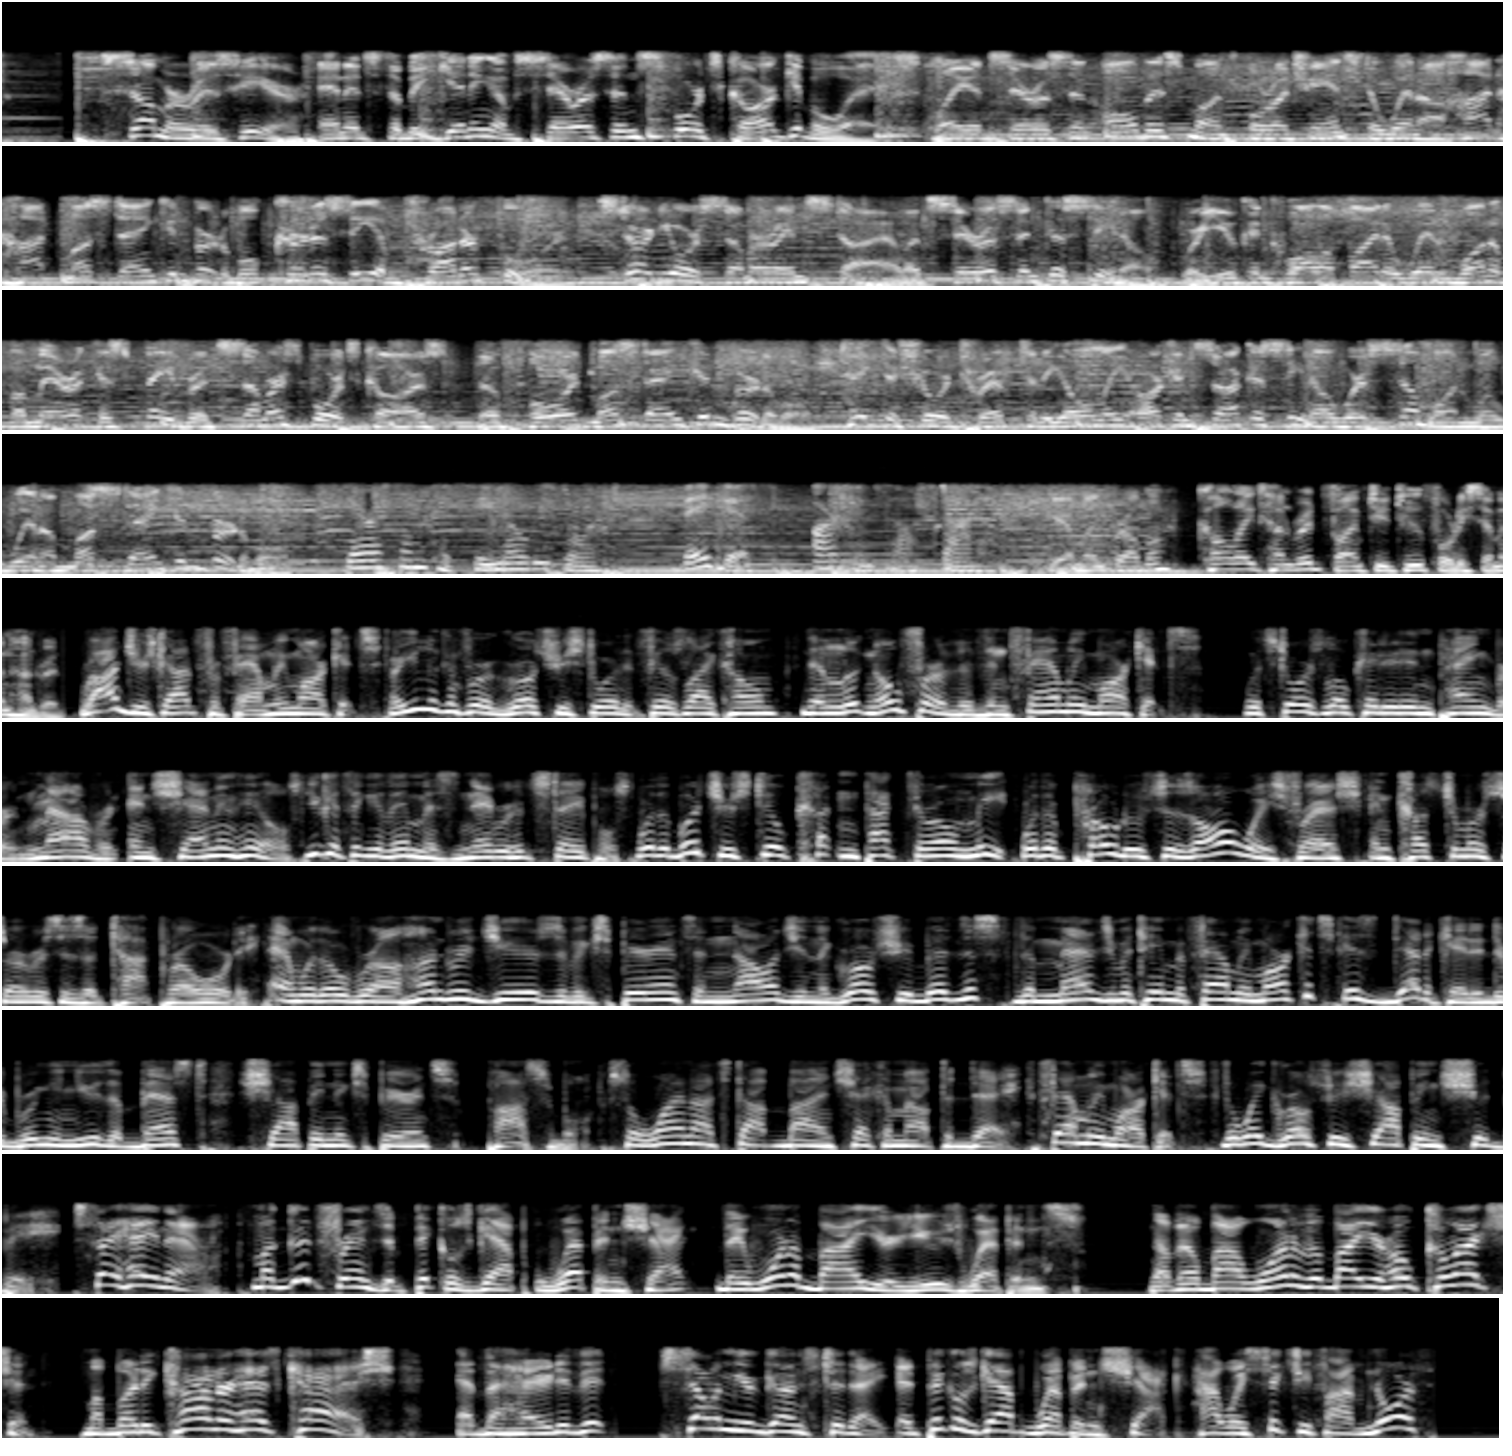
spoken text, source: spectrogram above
Summer is here, and it's the beginning of Saracen sports car giveaways. Play at Saracen all this month for a chance to win a hot, hot Mustang convertible courtesy of Trotter Ford. Start your summer in style at Saracen Casino, where you can qualify to win one of America's favorite summer sports cars, the Ford Mustang convertible. Take the short trip to the only Arkansas casino where someone will win a Mustang convertible. Saracen Casino Resort, Vegas, Arkansas style. Gambling problem? Call 800 522 4700. Roger Scott for Family Markets. Are you looking for a grocery store that feels like home? Then look no further than Family Markets. With stores located in Pangburn, Malvern, and Shannon Hills, you can think of them as neighborhood staples, where the butchers still cut and pack their own meat, where the produce is always fresh, and customer service is a top priority. And with over a hundred years of experience and knowledge in the grocery business, the management team at Family Markets is dedicated to bringing you the best shopping experience possible. So why not stop by and check them out today? Family Markets, the way grocery shopping should be. Say hey now, my good friends at Pickles Gap Weapon Shack, they want to buy your used weapons. Now they'll buy one or they'll buy your whole collection. My buddy Connor has cash. Ever heard of it? Sell him your guns today at Pickles Gap Weapons Shack, Highway 65 North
